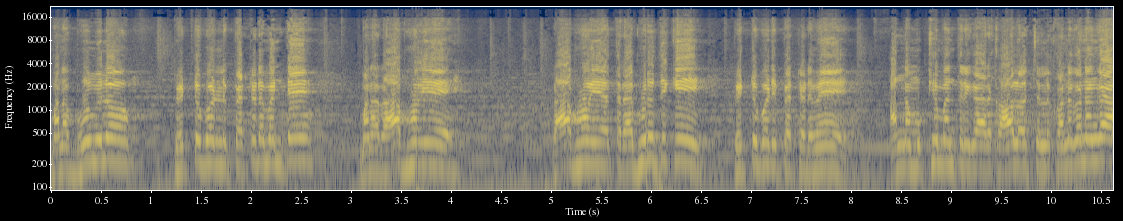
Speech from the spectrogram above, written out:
మన భూమిలో పెట్టుబడులు పెట్టడం అంటే మన రాబోయే రాబోయే అభివృద్ధికి పెట్టుబడి పెట్టడమే అన్న ముఖ్యమంత్రి గారికి ఆలోచనలకు అనుగుణంగా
